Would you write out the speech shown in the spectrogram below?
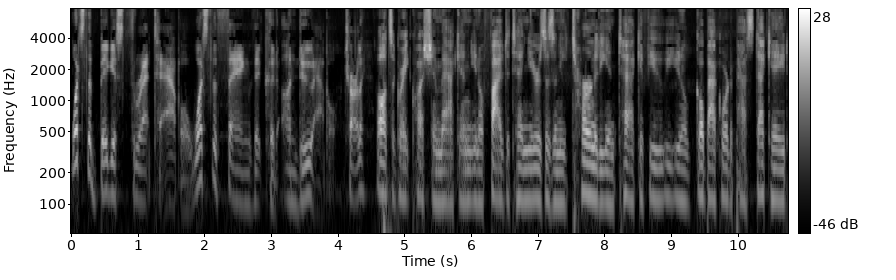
What's the biggest threat to Apple? What's the thing that could undo Apple? Charlie? Well, it's a great question, Mac. And, you know, five to 10 years is an eternity in tech. If you, you know, go back over the past decade,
